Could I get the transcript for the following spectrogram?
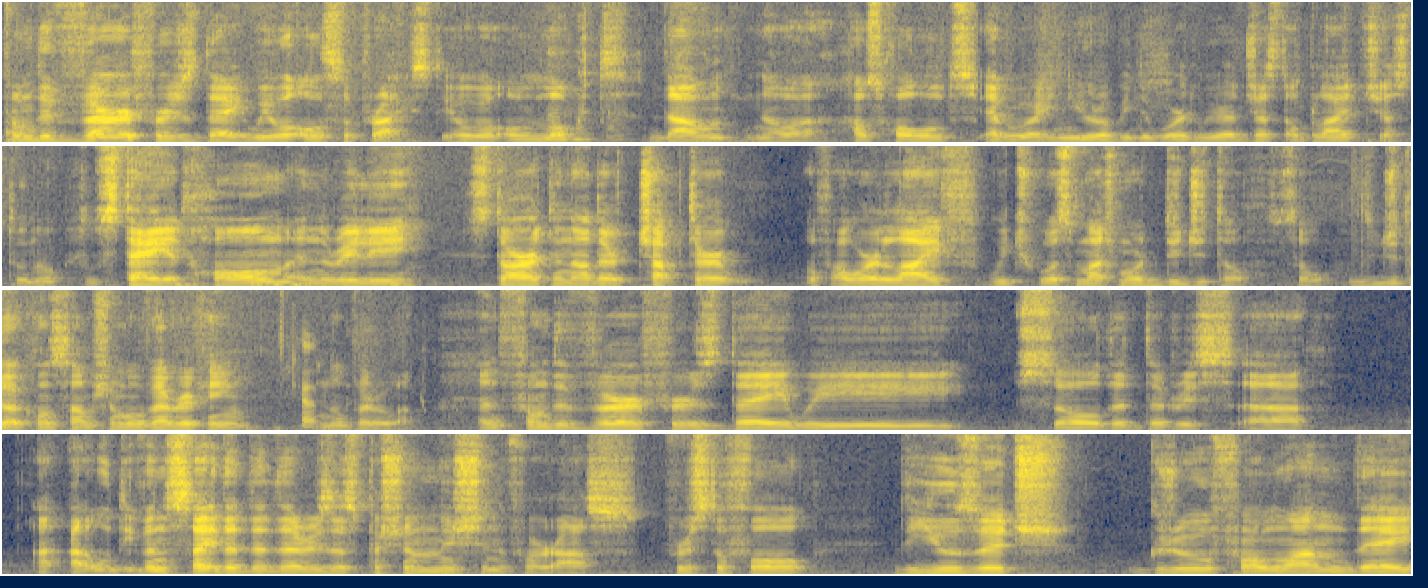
From the very first day, we were all surprised. We were all locked mm-hmm. down in our households everywhere in Europe, in the world. We are just obliged just to know to stay at home and really start another chapter of our life, which was much more digital. So digital consumption of everything, Yep. know very well. And from the very first day, we saw that there is. Uh, I I would even say that, that there is a special mission for us. First of all, the usage grew from one day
